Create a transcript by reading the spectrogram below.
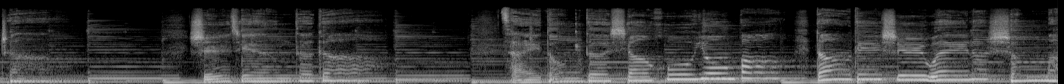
着时间的歌，才懂得相互拥抱，到底是为了什么？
